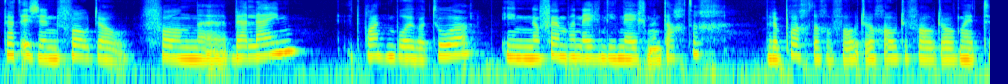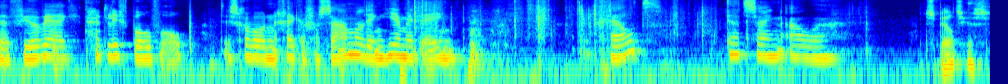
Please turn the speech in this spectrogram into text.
Dat is een foto van uh, Berlijn, het Brandenburger Tor, in november 1989. Met een prachtige foto, grote foto met uh, vuurwerk. Het ligt bovenop. Het is gewoon een gekke verzameling. Hier met één geld. Dat zijn oude speltjes.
